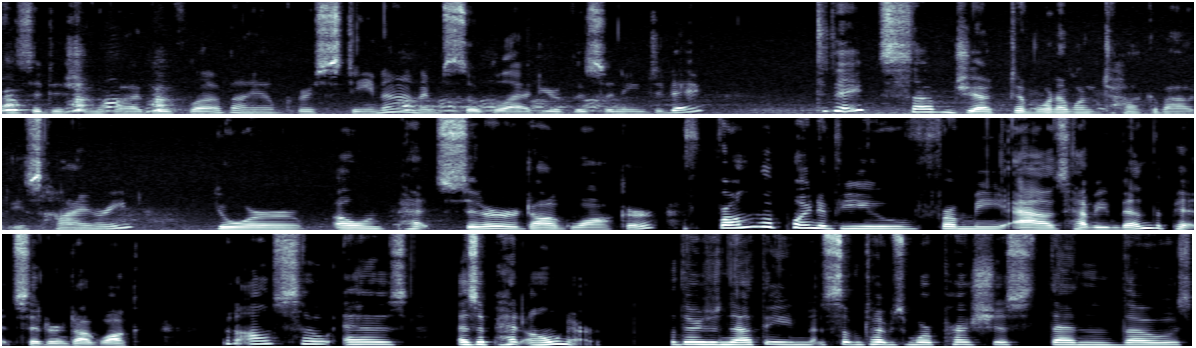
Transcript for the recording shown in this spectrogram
to this edition of Wild Goof Love. I am Christina, and I'm so glad you're listening today. Today's subject of what I want to talk about is hiring your own pet sitter or dog walker from the point of view from me as having been the pet sitter and dog walker, but also as as a pet owner. There's nothing sometimes more precious than those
